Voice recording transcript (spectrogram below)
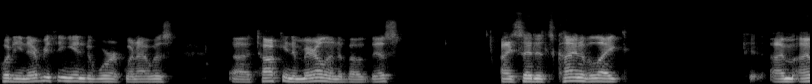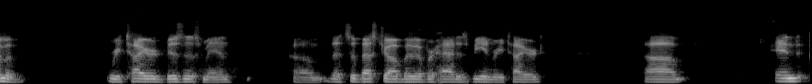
putting everything into work. When I was uh, talking to Marilyn about this, I said it's kind of like I'm I'm a retired businessman. Um, that's the best job I've ever had is being retired. Um, and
